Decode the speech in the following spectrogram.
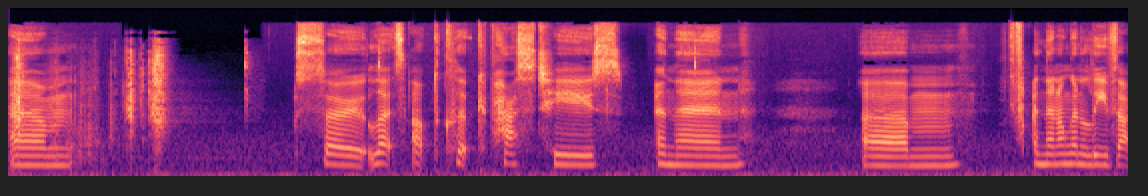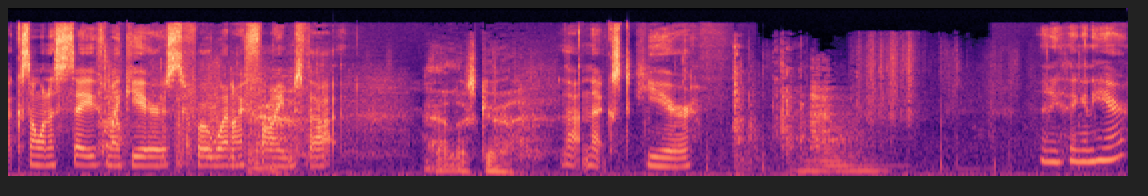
Um, so let's up the clip capacities and then um, and then I'm going to leave that because I want to save my gears for when I find that Yeah, it looks good. that next gear. Anything in here?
